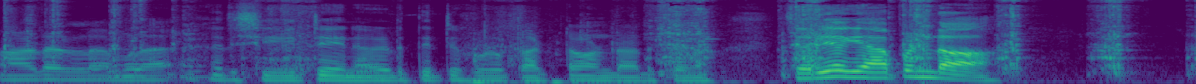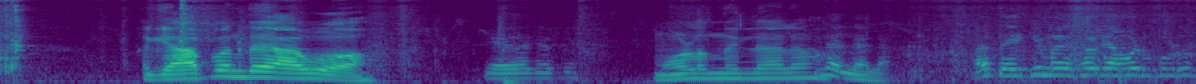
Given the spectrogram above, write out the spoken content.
അവിടെയുള്ള നമ്മളെ ഒരു ഷീറ്റ് അതിനെ എടുത്തിട്ട് ഫുൾ കട്ട കൊണ്ട് ചെറിയ ഗ്യാപ്പ് ഉണ്ടോ? ഗ്യാപ്പ് എന്തേ ആവുമോ? മോളൊന്നും ഇല്ലാലോ? ഇല്ല ഇല്ല ഇല്ല. അത് തേക്കും മൈസോടി അങ്ങോട്ട് കൂടും.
